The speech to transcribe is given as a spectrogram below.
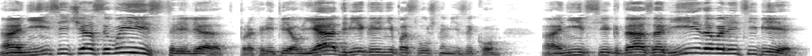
«Они сейчас выстрелят!» – прохрипел я, двигая непослушным языком. «Они всегда завидовали тебе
